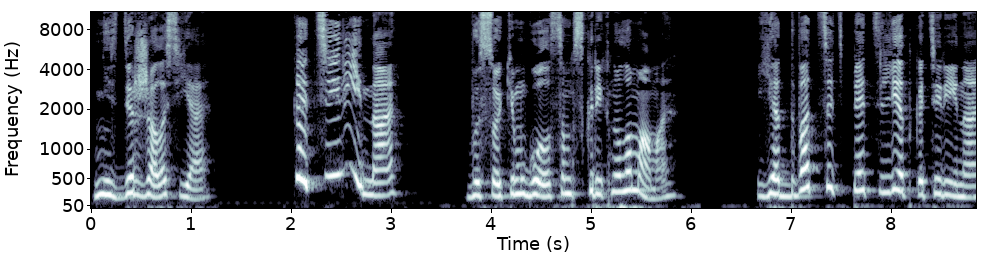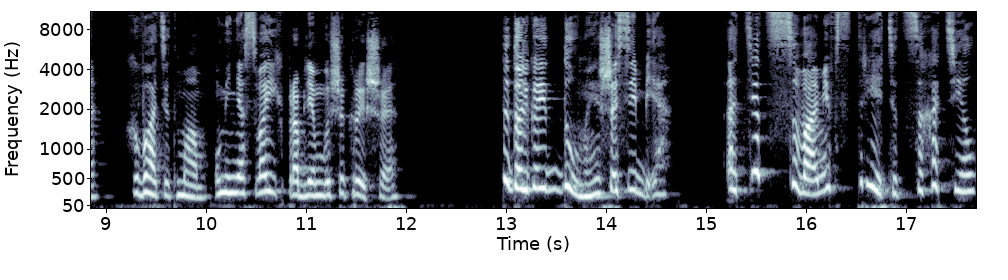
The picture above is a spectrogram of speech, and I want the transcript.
Не сдержалась я. «Катерина!» Высоким голосом вскрикнула мама. «Я двадцать пять лет, Катерина! Хватит, мам, у меня своих проблем выше крыши!» «Ты только и думаешь о себе! Отец с вами встретиться хотел!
